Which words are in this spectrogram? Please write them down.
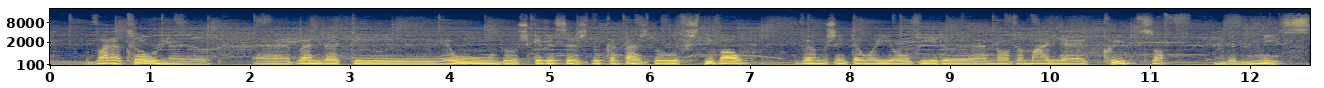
Varathrone, a banda que é um dos cabeças de cartaz do festival. Vamos então aí ouvir a nova malha Crypts of the Mist.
